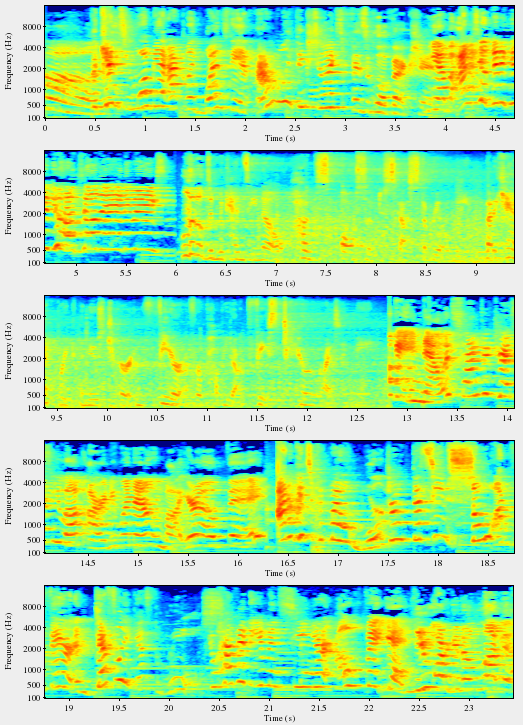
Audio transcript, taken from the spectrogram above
hugs. But Kens, you want me to act like Wednesday, and I don't really think she likes physical affection. Yeah, but I'm still going to Little did Mackenzie know, hugs also discussed the real me, but I can't break the news to her in fear of her puppy dog face terrorizing me. Okay, now it's time to dress you up. I already went out and bought your outfit. I don't get to pick my own wardrobe? That seems so unfair and definitely against the rules. You haven't even seen your outfit yet. You are gonna love it.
